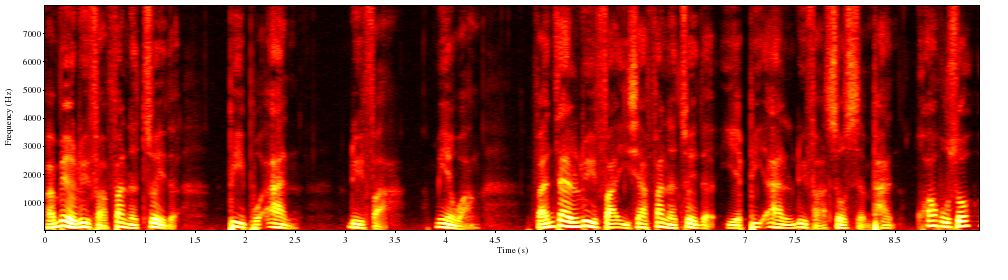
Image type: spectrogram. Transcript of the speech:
凡没有律法犯了罪的，必不按律法灭亡。凡在律法以下犯了罪的，也必按律法受审判。夸胡说，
